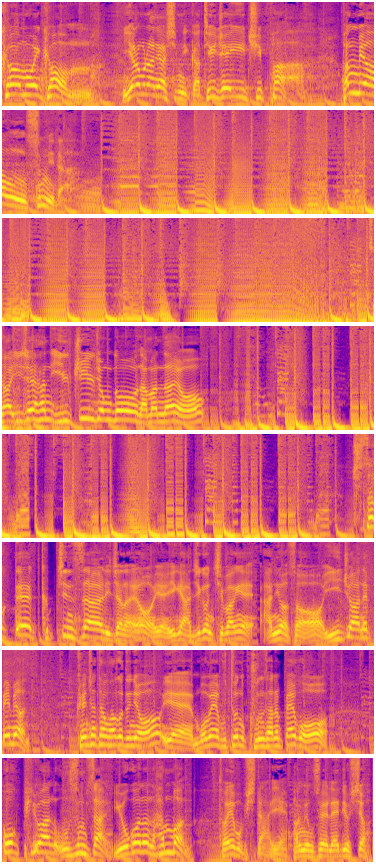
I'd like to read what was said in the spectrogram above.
Wake up wake up 여러분 안녕하십니까 DJ Chip 박명수입니다. 자, 이제 한 일주일 정도 남았나요? 추석 때 급찐살이잖아요. 예, 이게 아직은 지방이 아니어서 2주 안에 빼면 괜찮다고 하거든요. 예, 몸에 붙은 군살은 빼고 꼭 필요한 웃음살, 요거는 한번 더 해봅시다. 예, 박명수의 라디오쇼.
